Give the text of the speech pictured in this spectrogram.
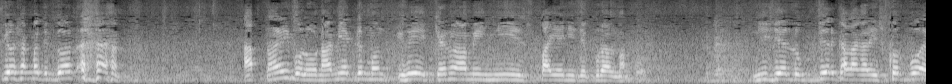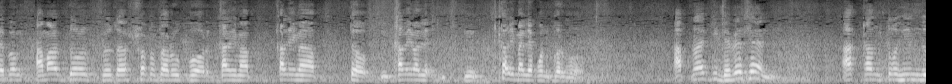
প্রিয় সাংবাদিকগণ, আপনারাই বলুন, আমি একজন মন্ত্রী হয়ে কেন আমি নিজ পায়ে নিজে কুড়াল মারব? নিজের লোকদের গালাগালি করব এবং আমার দলপ্রতার সততার উপর কালিমা কালিমা তো কালিমা লেপন করব। আপনারা কি ভেবেছেন আক্রান্ত হিন্দু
